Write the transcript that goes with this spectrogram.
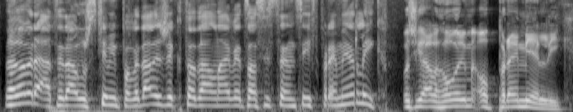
no dobré, a teda už ste mi povedali, že kto dal najviac asistencií v Premier League? Počkaj, ale hovoríme o Premier League.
